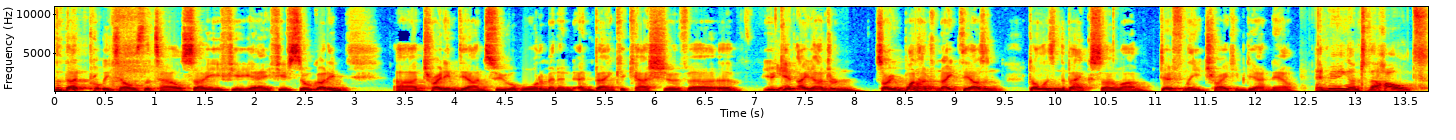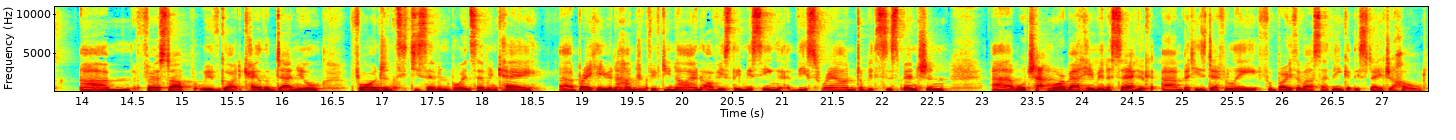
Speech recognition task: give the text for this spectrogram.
that probably tells the tale. So if you, yeah, if you've still got him, uh, trade him down to a Waterman and, and bank a cash of, uh, of you get eight hundred, sorry, one hundred eight thousand dollars in the bank. So um, definitely trade him down now. And moving on to the holds. Um, first up, we've got Caleb Daniel, 467.7k, uh, break even 159, obviously missing this round with suspension. Uh, we'll chat more about him in a sec, um, but he's definitely, for both of us, I think, at this stage, a hold.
